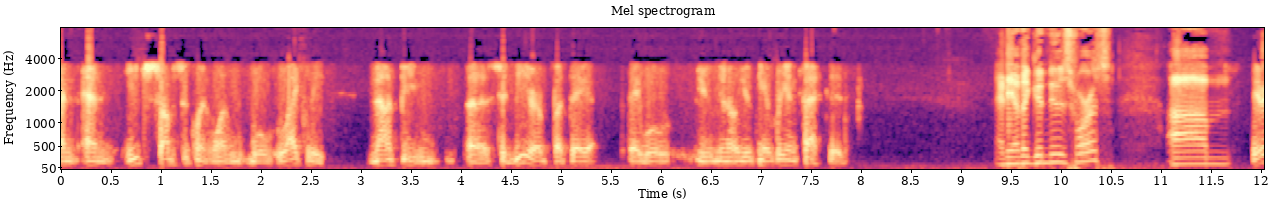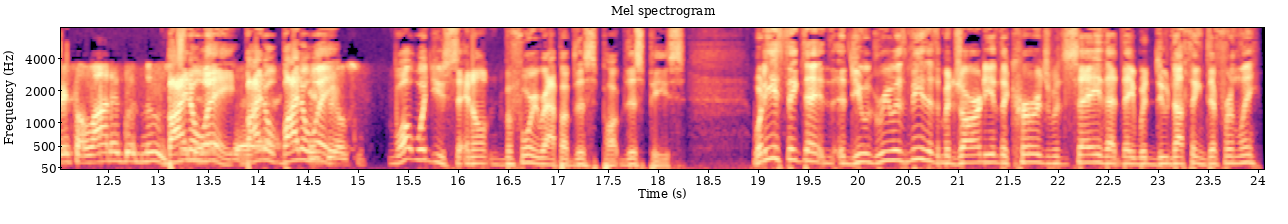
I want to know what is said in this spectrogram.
and and each subsequent one will likely not be uh, severe, but they they will you you know you can get reinfected. Any other good news for us? Um, there is a lot of good news. By the way, uh, by the by the way, what would you say? And before we wrap up this part, this piece, what do you think that? Do you agree with me that the majority of the Kurds would say that they would do nothing differently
